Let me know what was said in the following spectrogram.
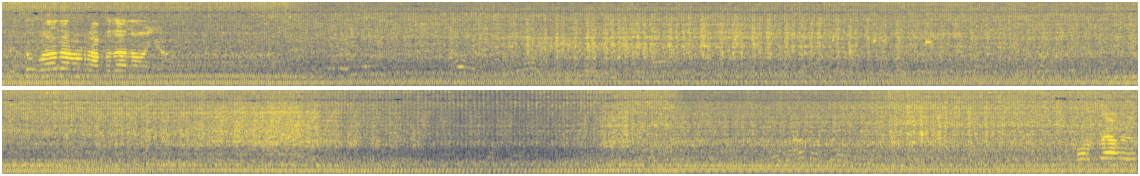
ਸਿੱਧੂ ਬਾਅਦ ਹੁਣ ਰੱਬ ਦਾ ਨਾਮ ਹੀ ਆ। ਹੋਰ ਪਿਆ ਫਿਰ।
